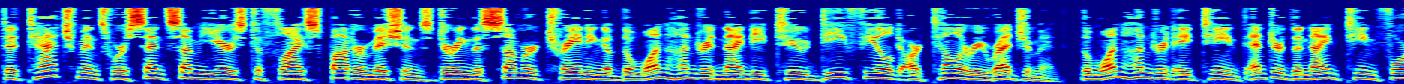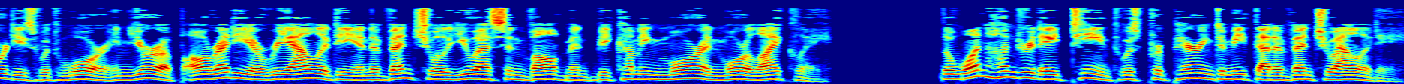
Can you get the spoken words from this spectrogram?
Detachments were sent some years to fly spotter missions during the summer training of the 192d Field Artillery Regiment. The 118th entered the 1940s with war in Europe already a reality and eventual U.S. involvement becoming more and more likely. The 118th was preparing to meet that eventuality.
